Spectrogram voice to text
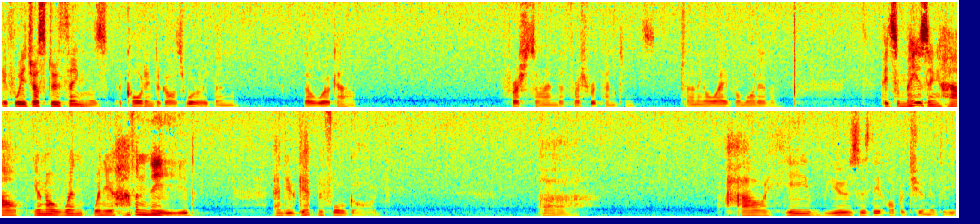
if we just do things according to God's word, then they'll work out. Fresh surrender, fresh repentance, turning away from whatever. It's amazing how, you know, when, when you have a need and you get before God, uh, how He uses the opportunity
